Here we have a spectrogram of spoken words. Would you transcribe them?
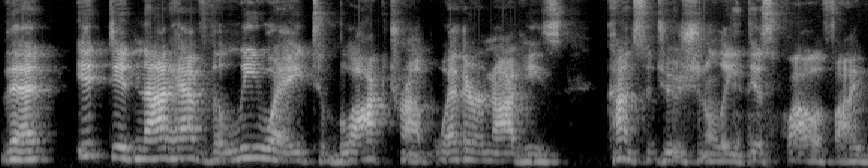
that it did not have the leeway to block Trump, whether or not he's constitutionally disqualified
